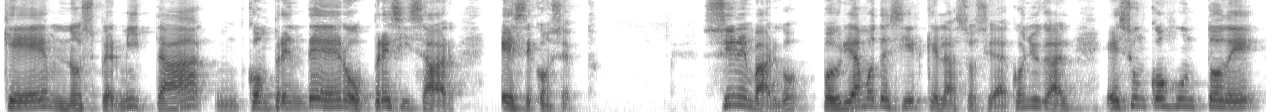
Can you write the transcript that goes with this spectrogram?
que nos permita mm, comprender o precisar ese concepto. Sin embargo, podríamos decir que la sociedad conyugal es un conjunto de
